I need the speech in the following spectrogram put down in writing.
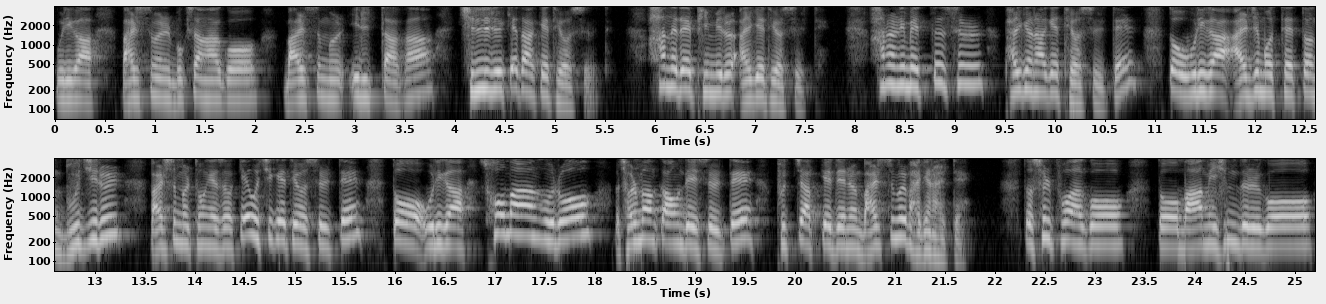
우리가 말씀을 묵상하고 말씀을 읽다가 진리를 깨닫게 되었을 때, 하늘의 비밀을 알게 되었을 때, 하나님의 뜻을 발견하게 되었을 때, 또 우리가 알지 못했던 무지를 말씀을 통해서 깨우치게 되었을 때, 또 우리가 소망으로 절망 가운데 있을 때 붙잡게 되는 말씀을 발견할 때, 또 슬퍼하고 또 마음이 힘들고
